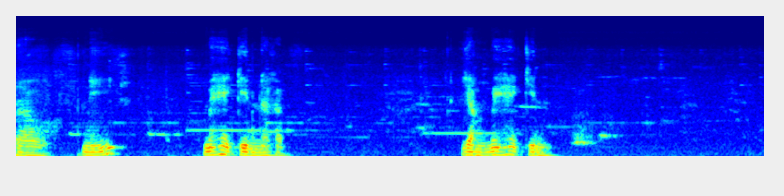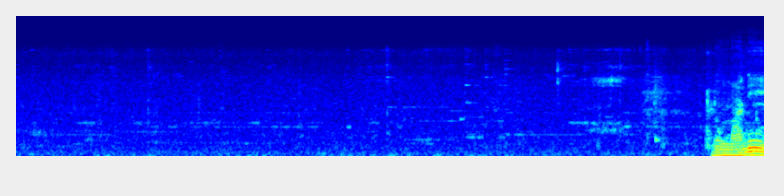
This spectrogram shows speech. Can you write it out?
เรานี้ ไม่ให้กินนะครับ ยังไม่ให้กิน ลงมานี่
